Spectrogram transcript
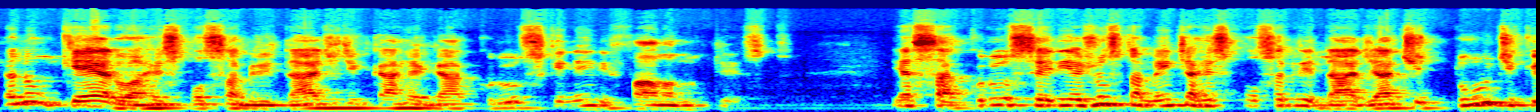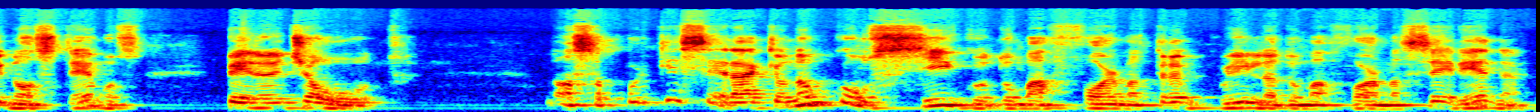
Eu não quero a responsabilidade de carregar a cruz, que nem ele fala no texto. E essa cruz seria justamente a responsabilidade, a atitude que nós temos perante ao outro. Nossa, por que será que eu não consigo, de uma forma tranquila, de uma forma serena,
